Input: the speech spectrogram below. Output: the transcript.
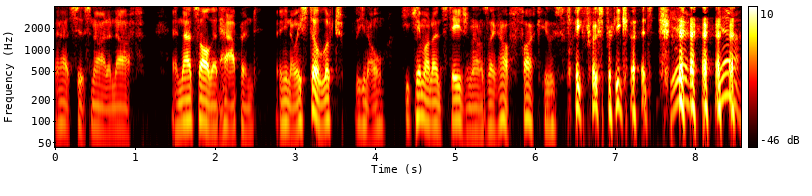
that's just not enough. And that's all that happened. You know, he still looked, you know, he came out on stage and I was like, oh fuck, he looks like looks pretty good. Yeah. Yeah.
